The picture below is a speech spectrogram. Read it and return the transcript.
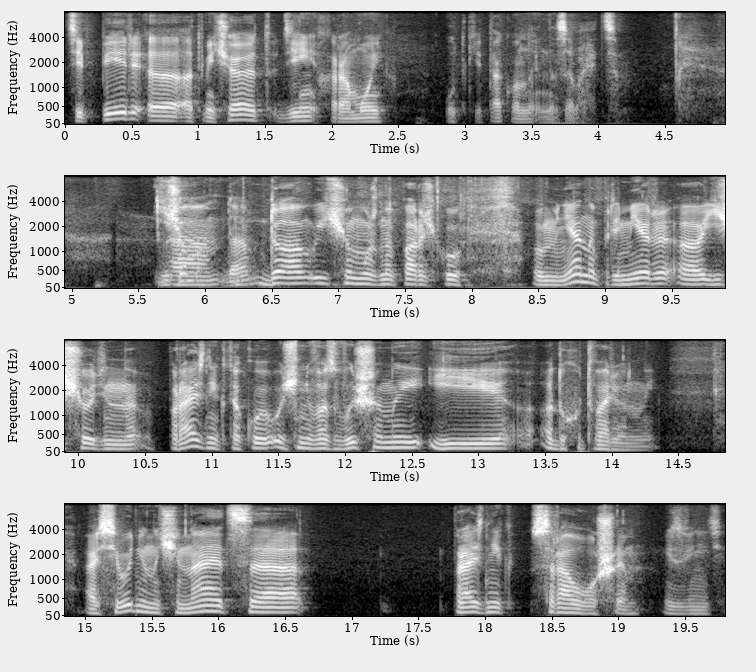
теперь э, отмечают День хромой утки, так он и называется. Еще, а, да? Да, еще можно парочку. У меня, например, э, еще один праздник такой очень возвышенный и одухотворенный. А сегодня начинается праздник Сраоши, извините.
